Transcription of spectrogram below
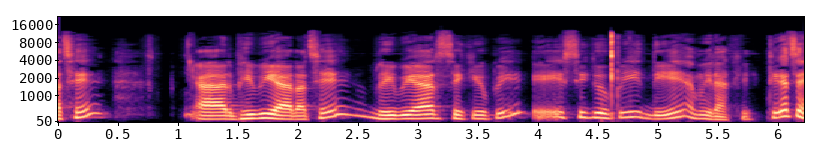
আছে আর ভিভিআর আছে। ভিভিআর সিকিউপি এই সিকিউপি দিয়ে আমি রাখি, ঠিক আছে?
